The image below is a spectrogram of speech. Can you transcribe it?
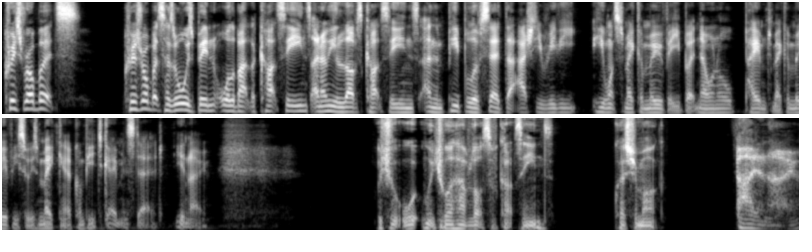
Chris Roberts, Chris Roberts has always been all about the cutscenes. I know he loves cutscenes, and people have said that actually, really, he wants to make a movie, but no one will pay him to make a movie, so he's making a computer game instead. You know, Which will, which will have lots of cutscenes. Question mark. I don't know.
